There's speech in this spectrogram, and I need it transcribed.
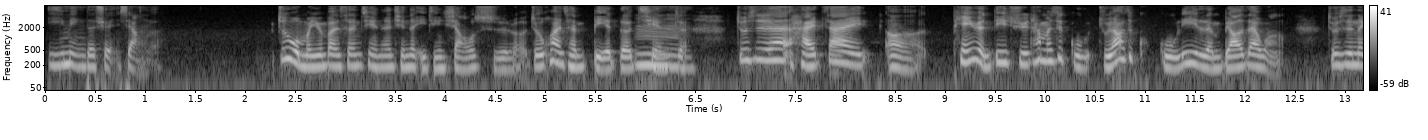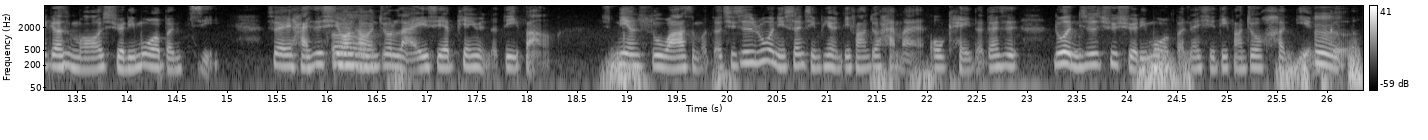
移民的选项了。就是我们原本申请的那个签证已经消失了，就换成别的签证，嗯就是还在呃偏远地区，他们是鼓主要是鼓励人不要再往就是那个什么雪梨墨尔本挤，所以还是希望他们嗯就来一些偏远的地方。念书啊什么的，其实如果你申请偏远地方就还蛮 OK 的，但是如果你是去雪梨、墨尔本那些地方就很严格。嗯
